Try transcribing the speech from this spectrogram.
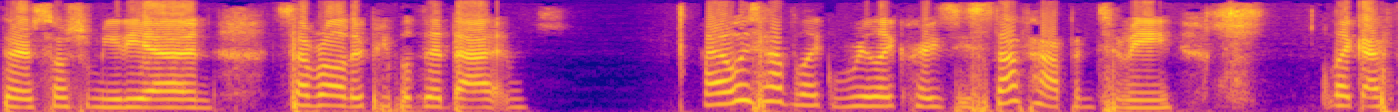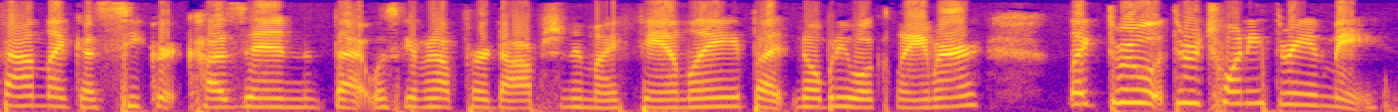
their social media, and several other people did that, and I always have like really crazy stuff happen to me. Like I found like a secret cousin that was given up for adoption in my family, but nobody will claim her. Like through through 23andMe.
